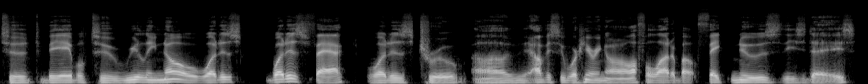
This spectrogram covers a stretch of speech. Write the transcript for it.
to to be able to really know what is what is fact, what is true. Uh, obviously, we're hearing an awful lot about fake news these days,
